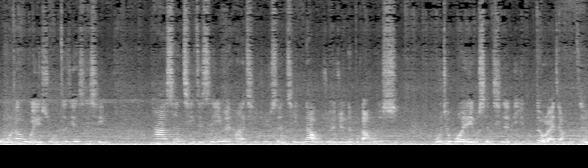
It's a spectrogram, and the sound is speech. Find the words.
我认为说这件事情，他生气只是因为他的情绪生气，那我就会觉得那不干我的事，我就不会有生气的理由。对我来讲是这样，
